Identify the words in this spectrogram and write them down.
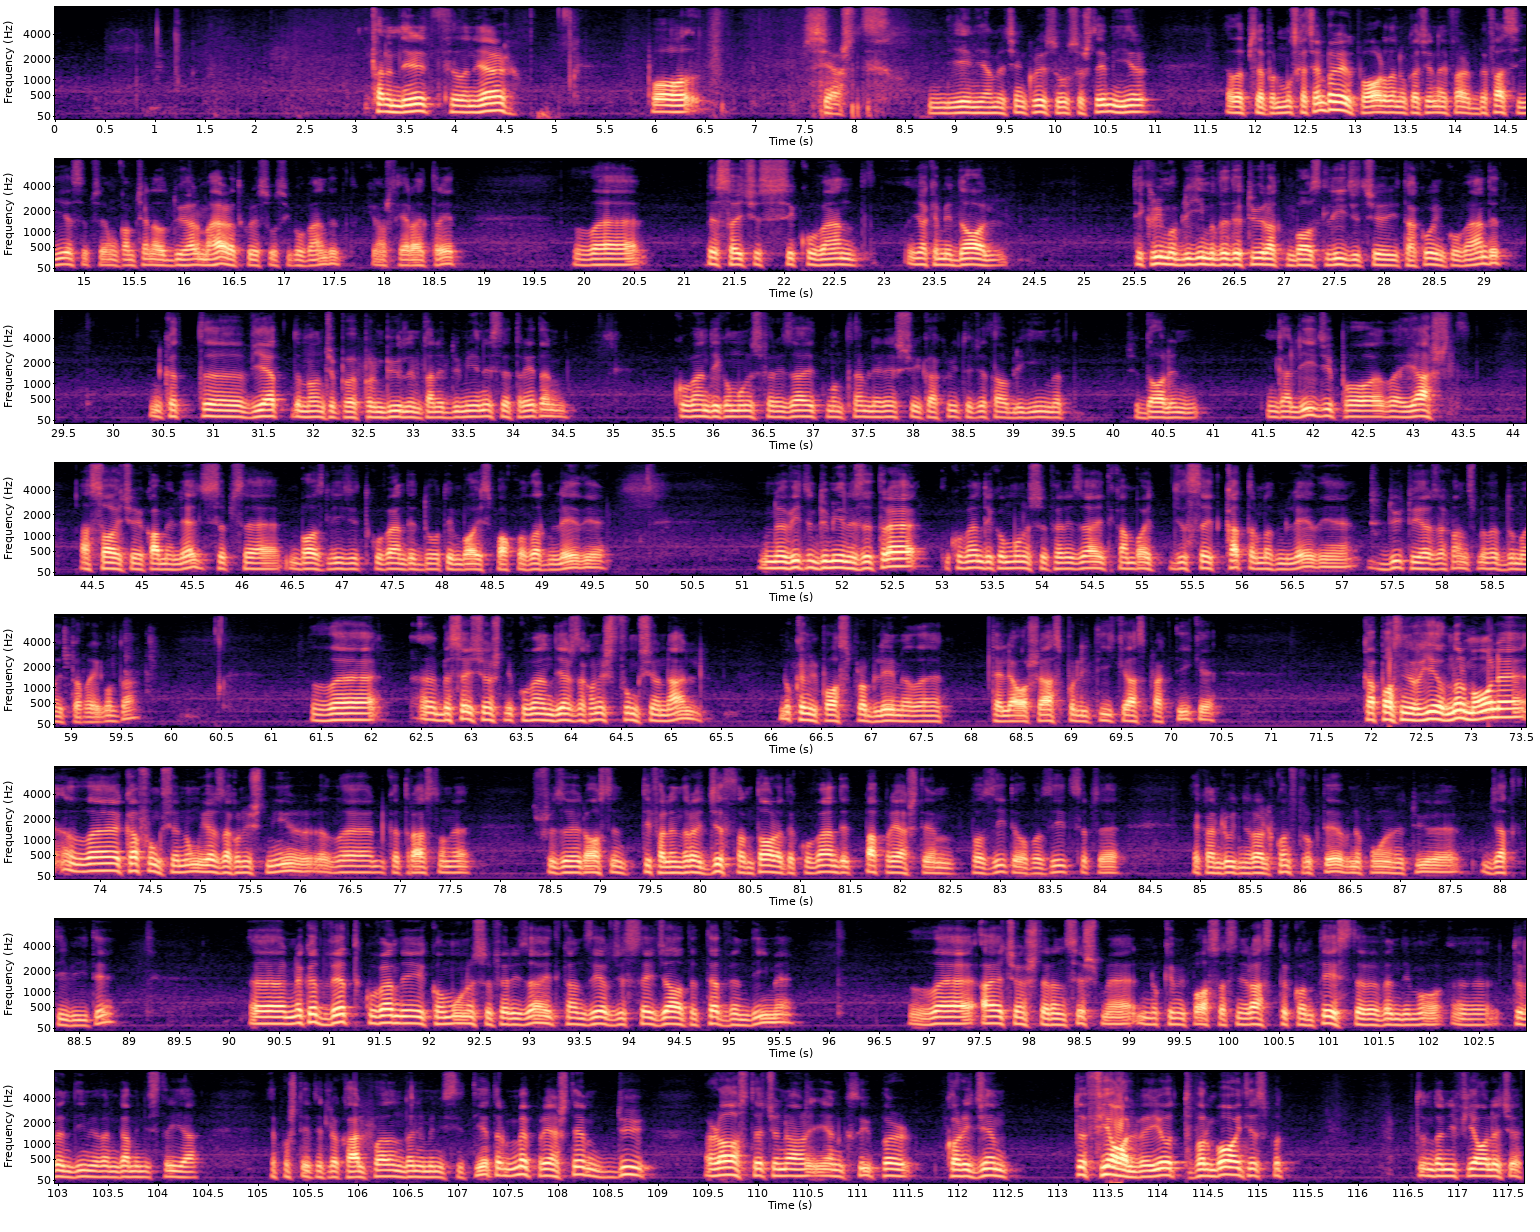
Faleminderit edhe një herë. Po si është ndjenja me qenë kryesues është e mirë, edhe pse për mua s'ka qenë për herë të parë dhe nuk ka qenë ajo farë befasie, sepse unë kam qenë edhe dy herë më herët kryesues i kuvendit, kjo është hera e tretë. Dhe besoj që si kuvend ja kemi dalë T'i kryjmë obligimet dhe detyrat në bazë ligjit që i takojnë Kuvendit. Në këtë vit, domethënë që po e përmbyllim tani 2023-ën, Kuvendi i Komunës Ferizajt mund të them lirisht që i ka kry të gjitha obligimet që dalin nga ligji, po edhe jashtë asaj që i ka me ligj, sepse në bazë ligjit Kuvendi duhet t'i mbajë së paku 10 mbledhje, Në vitin 2023, Kuvendi i Komunës së Ferizajt ka mbajt gjithsejt 14 mbledhje, 2 të jashtëzakonshme dhe 12 të rregullta. Dhe besoj që është një kuvend jashtëzakonisht funksional, nuk kemi pas probleme dhe telashe as politike, as praktike. Ka pas një rrjedhë normale dhe ka funksionu jashtëzakonisht mirë dhe në këtë rast unë Shfrytëzoj rastin t'i falënderoj gjithë anëtarët e Kuvendit pa përjashtim pozitë e opozitë sepse e kanë lujt një rol konstruktiv në punën e tyre gjatë këtij viti. Në këtë vit Kuvendi i Komunës së Ferizajt ka nxjerrë gjithsej 68 vendime dhe ajo që është e rëndësishme nuk kemi pas asnjë rast të kontesteve domethënë të vendimeve nga Ministria e pushtetit lokal, po edhe ndonjë ministri tjetër, me përjashtim dy raste që na janë kthy për korrigjim të fjalëve, jo të përmbajtjes, po të ndonjë fjale që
